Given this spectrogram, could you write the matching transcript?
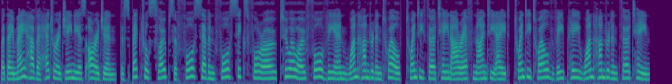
but they may have a heterogeneous origin. The spectral slopes of 474640-2004 VN 112, 2013 RF 98, 2012 VP 113,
